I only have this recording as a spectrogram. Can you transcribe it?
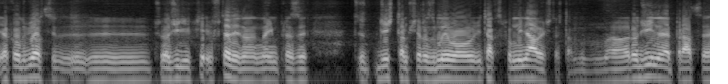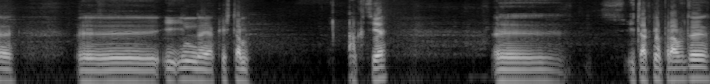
jako odbiorcy yy, przychodzili wtedy na, na imprezy, gdzieś tam się rozmyło i tak wspominałeś też tam e, rodzinę, pracę yy, i inne jakieś tam akcje. Yy, I tak naprawdę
